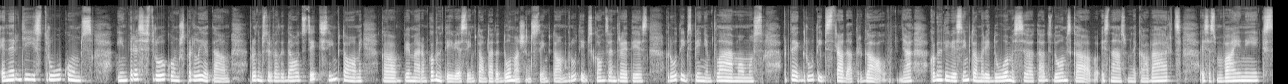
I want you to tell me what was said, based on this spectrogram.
enerģijas trūkums, intereses trūkums par lietām, Protams, tur vēl ir daudz citu simptomi, kā piemēram kognitīvie simptomi, tātad domāšanas simptomi, grūtības koncentrēties, grūtības pieņemt lēmumus, teikt, grūtības strādāt ar galvu. Ja? Kognitīvie simptomi arī domas, tādas domas, kā es neesmu nekā vērts, es esmu vainīgs,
